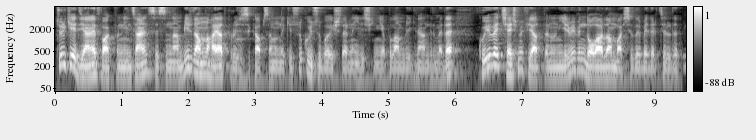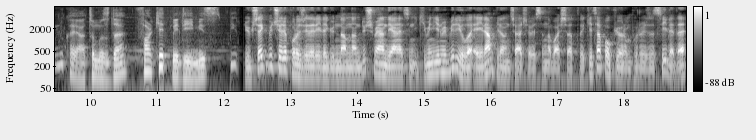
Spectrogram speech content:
Türkiye Diyanet Vakfı'nın internet sitesinden Bir Damla Hayat projesi kapsamındaki su kuyusu bağışlarına ilişkin yapılan bilgilendirmede kuyu ve çeşme fiyatlarının 20 bin dolardan başladığı belirtildi. Günlük hayatımızda fark etmediğimiz Yüksek bütçeli projeleriyle gündemden düşmeyen Diyanet'in 2021 yılı eylem planı çerçevesinde başlattığı Kitap Okuyorum projesiyle de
